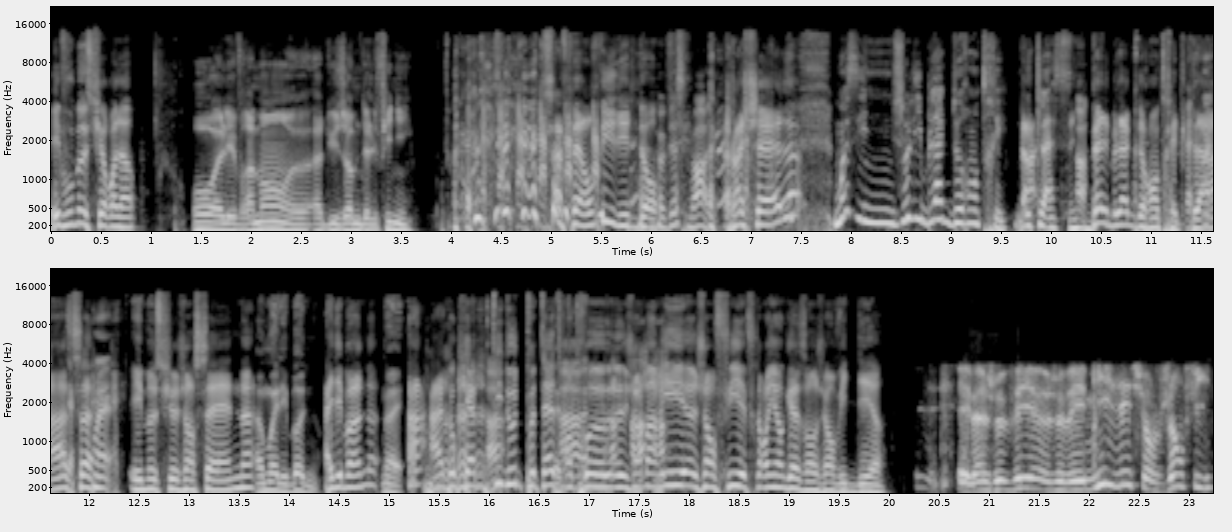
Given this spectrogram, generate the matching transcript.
Et vous, monsieur Rollin? Oh, elle est vraiment euh, à du homme Delphini. Ça fait envie, dites donc. Se marrer. Rachel Moi, c'est une jolie blague de rentrée de Ah, classe. Une belle blague de rentrée de classe. Ouais. Et monsieur Janssen Ah, moi, elle est bonne. Elle est bonne Ouais. ah, ah, donc il y a un petit doute peut-être Ah, entre euh, Jean-Marie, euh, Jean-Phi et Florian Gazan, j'ai envie de dire. Eh ben, je vais, euh, je vais miser sur Jean-Phi.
